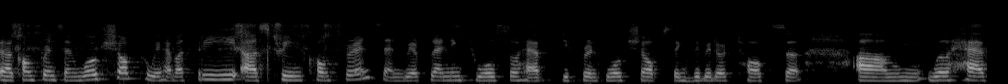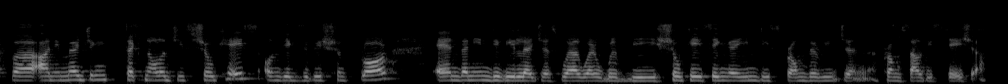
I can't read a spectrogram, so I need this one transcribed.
uh, conference and workshop. We have a three uh, stream conference, and we're planning to also have different workshops, exhibitor talks. Uh, um, we'll have uh, an emerging technologies showcase on the exhibition floor and an indie village as well, where we'll be showcasing indies from the region, from Southeast Asia.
